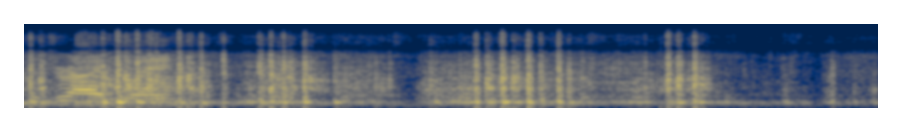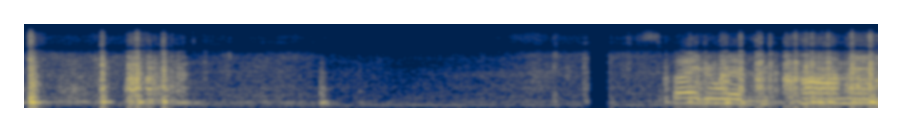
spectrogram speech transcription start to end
the driveway. Spiderwebs are common.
